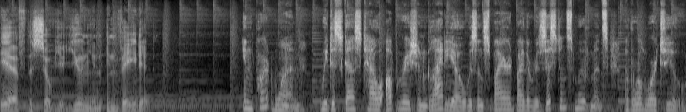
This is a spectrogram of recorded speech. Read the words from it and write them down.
if the Soviet Union invaded. In part one, we discussed how Operation Gladio was inspired by the resistance movements of World War II.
